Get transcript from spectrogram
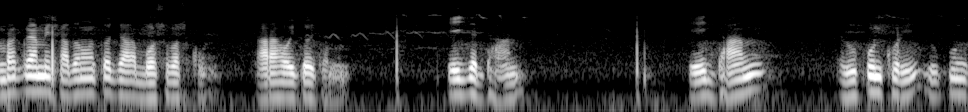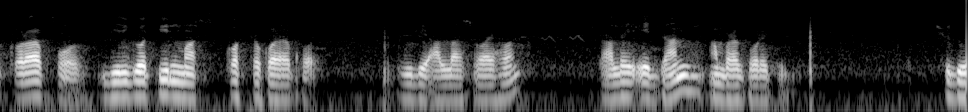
আমরা গ্রামে সাধারণত যারা বসবাস করি, তারা হয়তো জানি এই যে ধান, এই ধান রোপণ করি, রোপণ করার পর, দীর্ঘ তিন মাস কষ্ট করার পর, যদি আল্লাহ সহায় হন, তাহলে এই ধান আমরা গড়ে তুলি। শুধু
